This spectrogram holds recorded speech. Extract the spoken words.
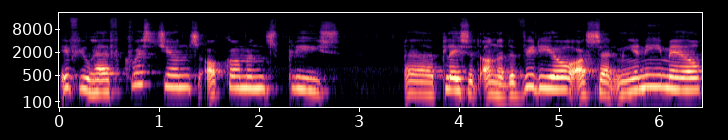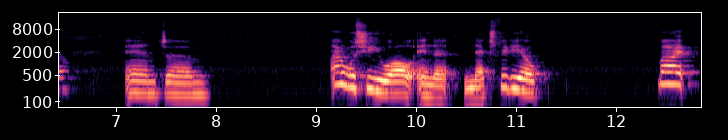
If you have questions or comments, please uh, place it under the video or send me an email. And um, I will see you all in the next video. Bye.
